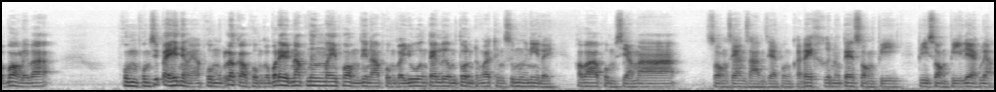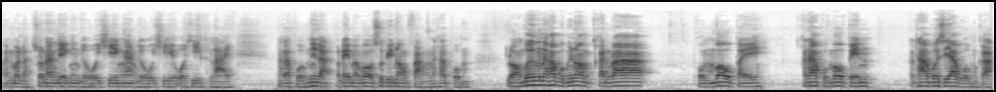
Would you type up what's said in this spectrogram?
ก็บอกเลยว่า ผมผมสิไปเฮ็ดหยังไงอะผมแล้วก็ผมก็บ่ได้นับหนึ่งไม่พร้อมที่นะ ผมก็อยู่ตั้งแต่เริ่มต้นถึงว่าถึงซุมื้อนี้เลย เพราะว่าผมเสียมา200,000 300,000ผมก็ได้คืนตั้งแต่สองปี ปี2ปีแรกแล้วอันบ่ล่ะช่วงนั้นเลขเงินก็โอเคงานก็โอเค OT ก็หลายนะครับผมนี่แหละก็ได้มาเว้าสู่พี่น้องฟังนะครับ ผมลองเบิ่งนะครับ ผมพี่น้องกันว่า ผมเว้าไปก็ถ้าผมเว้าเป็นถ้าบ่เสียผมก็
